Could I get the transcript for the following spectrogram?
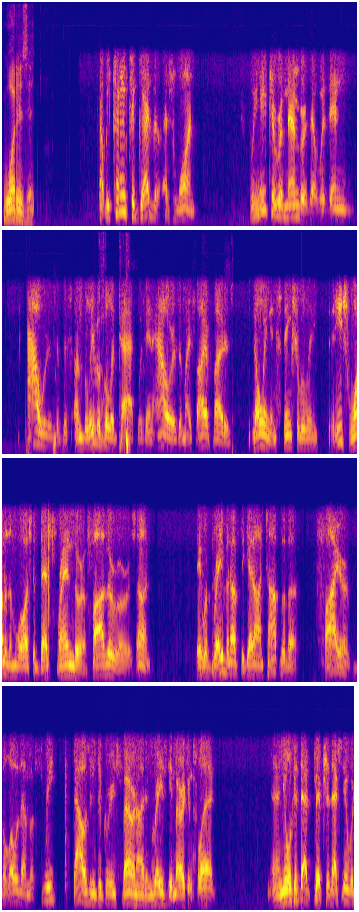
what is it? That we came together as one. We need to remember that within hours of this unbelievable attack, within hours of my firefighters knowing instinctually that each one of them lost a best friend or a father or a son. They were brave enough to get on top of a fire below them of 3,000 degrees Fahrenheit and raise the American flag. And you look at that picture, that's Iwo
